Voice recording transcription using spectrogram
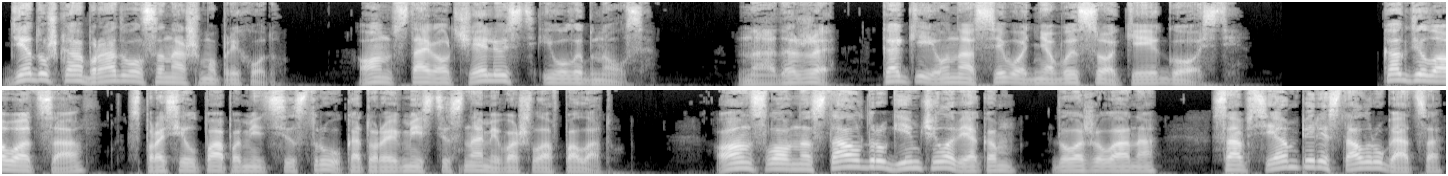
Дедушка обрадовался нашему приходу. Он вставил челюсть и улыбнулся. «Надо же, какие у нас сегодня высокие гости!» «Как дела у отца?» — спросил папа медсестру, которая вместе с нами вошла в палату. «Он словно стал другим человеком», — доложила она. «Совсем перестал ругаться.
